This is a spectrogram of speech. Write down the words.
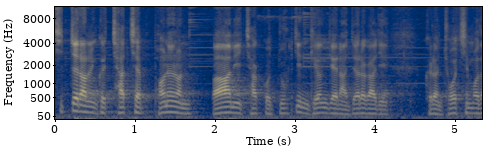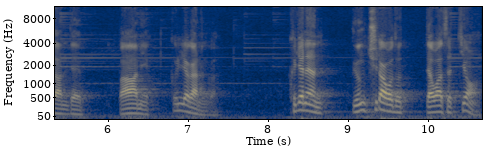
집제라는 그 자체 번호는 마음이 자꾸 육진 경계나 여러 가지 그런 좋지 못한데 마음이 끌려가는 것. 그전에는 능추라고도 나왔었죠.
